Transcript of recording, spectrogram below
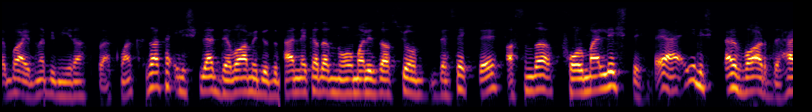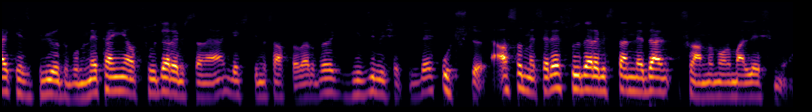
Biden'a bir miras bırakmak. Zaten ilişkiler devam ediyordu. Her ne kadar normalizasyon desek de aslında formalleşti. Yani ilişkiler vardı. Herkes biliyordu bunu. Netanyahu Suudi Arabistan'a geçtiğimiz haftalarda gizli bir şekilde uçtu. Asıl mesele Suudi Arabistan neden şu anda normalleşmiyor?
